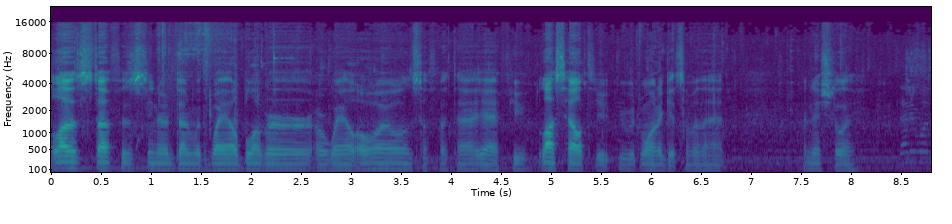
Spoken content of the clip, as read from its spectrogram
A lot of stuff is, you know, done with whale blubber or whale oil and stuff like that. Yeah, if you lost health, you, you would want to get some of that initially. Is anyone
